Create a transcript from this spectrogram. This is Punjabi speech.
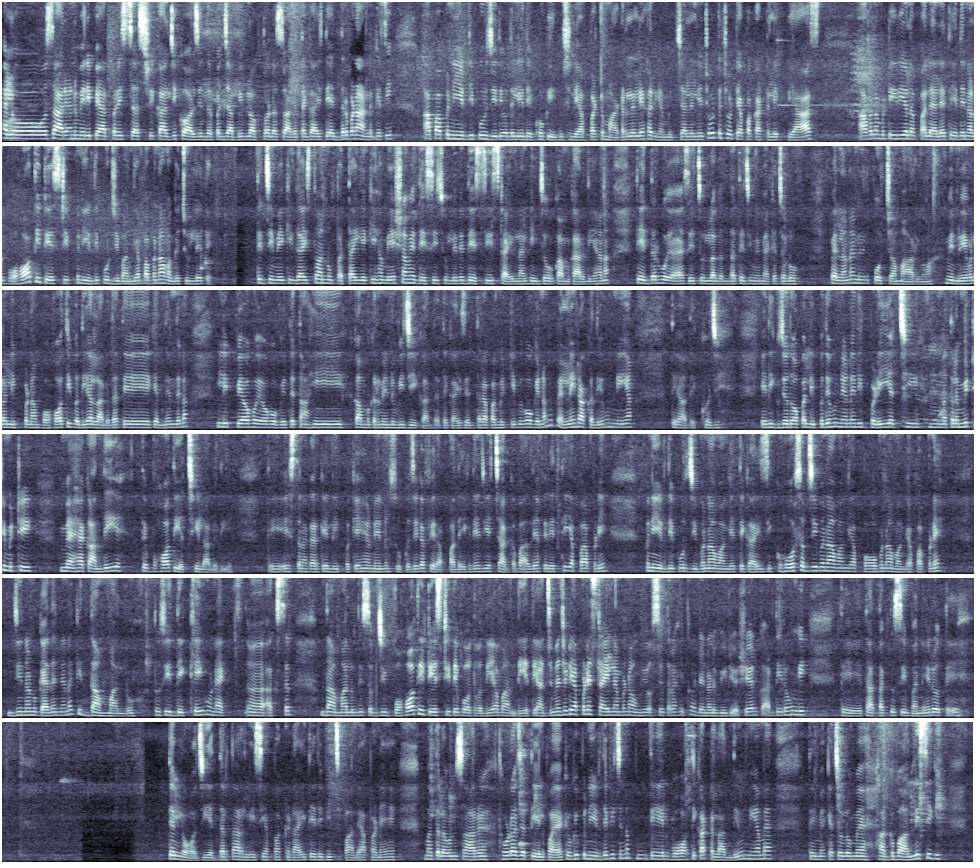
ਹੈਲੋ ਸਾਰਿਆਂ ਨੂੰ ਮੇਰੀ ਪਿਆਰ ਭਰੀ ਸਤਿ ਸ਼੍ਰੀ ਅਕਾਲ ਜੀ। ਕੌਰਜਿੰਦਰ ਪੰਜਾਬੀ ਵਲੌਗ ਤੁਹਾਡਾ ਸਵਾਗਤ ਹੈ। ਗਾਇਸ ਤੇ ਇੱਧਰ ਬਣਾਉਣ ਲੱਗੇ ਸੀ। ਆਪਾਂ ਪਨੀਰ ਦੀ ਭੁਰਜੀ ਤੇ ਉਹਦੇ ਲਈ ਦੇਖੋ ਕੀ ਕੁਛ ਲਿਆ। ਆਪਾਂ ਟਮਾਟਰ ਲੈ ਲਏ, ਹਰੀਆਂ ਮਿਰਚਾਂ ਲੈ ਲਈਆਂ ਛੋਟੇ ਛੋਟੇ ਆਪਾਂ ਕੱਟ ਲਏ ਪਿਆਜ਼। ਆਹ ਵਾਲਾ ਮਟੀਰੀਅਲ ਆਪਾਂ ਲੈ ਲਿਆ ਤੇ ਇਹਦੇ ਨਾਲ ਬਹੁਤ ਹੀ ਟੇਸਟੀ ਪਨੀਰ ਦੀ ਭੁਰਜੀ ਬਣਦੀ ਆਪਾਂ ਬਣਾਵਾਂਗੇ ਚੁੱਲ੍ਹੇ ਤੇ। ਤੇ ਜਿਵੇਂ ਕਿ ਗਾਇਸ ਤੁਹਾਨੂੰ ਪਤਾ ਹੀ ਹੈ ਕਿ ਹਮੇਸ਼ਾ ਮੈਂ ਦੇਸੀ ਚੁੱਲ੍ਹੇ ਤੇ ਦੇਸੀ ਸਟਾਈਲ ਨਾਲ ਹੀ ਜੋ ਕੰਮ ਕਰਦੀ ਹਾਂ, ਹਨਾ। ਤੇ ਇੱਧਰ ਹੋਇਆ ਹੋਇਆ ਸੀ ਚੁੱਲ੍ਹਾ ਗੰਦਾ ਤੇ ਜਿਵੇਂ ਮੈਂ ਕਿਹਾ, ਚਲੋ ਪਹਿਲਾਂ ਨਾ ਇਹਦੇ ਪੋਚਾ ਮਾਰ ਲਵਾਂ। ਮੈਨੂੰ ਇਹ ਵਾਲਾ ਲਿਪਣਾ ਬਹੁਤ ਹੀ ਵਧੀਆ ਲੱਗਦਾ ਤੇ ਕਹਿੰਦੇ ਹੁੰਦੇ ਨਾ, ਲਿਪਿਆ ਹੋਇਆ ਹੋਵੇ ਤੇ ਤਾਂ ਹੀ ਕੰਮ ਕਰਨੇ ਨੂੰ ਵੀ ਜੀ ਕਰਦਾ ਤੇ ਗਾਇਸ ਇੱਧਰ ਆਪਾਂ ਮਿੱਟੀ ਭਿਗੋ ਕੇ ਨਾ ਮੈਂ ਪਹਿਲਾਂ ਹੀ ਰੱਖਦੀ ਹੁੰਨੀ ਆ। ਤੇ ਆ ਦੇਖੋ ਜੀ, ਇਹਦੀ ਜਦੋਂ ਆਪਾਂ ਲਿਪਦੇ ਹੁੰਨੇ ਆ ਨਾ, ਇਹਦੀ ਬੜੀ ਅੱਛੀ, ਮਤਲਬ ਮਿੱਠੀ ਮਿੱਠੀ ਮਹਿਕ ਆਉਂਦੀ ਹੈ ਤੇ ਬਹੁਤ ਹੀ ਅੱਛੀ ਲੱਗਦੀ ਹੈ ਤੇ ਇਸ ਤਰ੍ਹਾਂ ਕਰਕੇ ਲਿਪ ਕੇ ਹੁਣ ਇਹਨੂੰ ਸੁੱਕ ਜਾਏਗਾ ਫਿਰ ਆਪਾਂ ਦੇਖਦੇ ਹਾਂ ਜੀ, ਇਹ ਝੱਗ ਬਾਲਦੇ ਆ, ਫਿਰ ਇੱਥੇ ਹੀ ਆਪਾਂ ਆਪਣੀ ਪਨੀਰ ਦੀ ਭੁਰਜੀ ਬਣਾਵਾਂਗੇ ਤੇ ਗਾਇਜ਼ ਇੱਕ ਹੋਰ ਸਬਜ਼ੀ ਬਣਾਵਾਂਗੇ, ਆਪਾਂ ਉਹ ਬਣਾਵਾਂਗੇ, ਆਪਾਂ ਆਪਣੇ ਜਿਨ੍ਹਾਂ ਨੂੰ ਕਹਿ ਦਿੰਦੇ ਆ ਨਾ ਕਿ ਦਮ ਆਲੂ। ਤੁਸੀਂ ਦੇਖਿਆ ਹੀ ਹੋਣਾ ਐਕਸ- ਅਕਸਰ ਦਮ ਆਲੂ ਦੀ ਸਬਜ਼ੀ ਬਹੁਤ ਹੀ ਟੇਸਟੀ ਤੇ ਬਹੁਤ ਵਧੀਆ ਬਣਦੀ ਹੈ ਤੇ ਅੱਜ ਮੈਂ ਜਿਹੜੀ ਆਪਣੇ ਸਟਾਈਲ ਨਾਲ ਬਣਾਉਂਗੀ, ਉਸੇ ਤਰ੍ਹਾਂ ਹੀ ਤੁਹਾਡੇ ਨਾਲ ਵੀਡੀਓ ਸ਼ੇਅਰ ਕਰਦੀ ਰਹੂੰਗੀ। ਤੇ ਤਦ ਤੱਕ ਤੁਸੀਂ ਬਨੇ ਰਹੋ ਤੇ ਤੇ ਲਓ ਜੀ, ਇੱਧਰ ਧਰ ਲਈ ਸੀ ਆਪਾਂ ਕੜਾਈ ਤੇ, ਇਹਦੇ ਵਿੱਚ ਪਾ ਲਿਆ ਆਪਣੇ ਮਤਲਬ ਅਨੁਸਾਰ ਥੋੜਾ ਜਿਹਾ ਤੇਲ ਪਾਇਆ, ਕਿਉਂਕਿ ਪਨੀਰ ਦੇ ਵਿੱਚ ਨਾ ਤੇਲ ਬਹੁਤ ਹੀ ਘੱਟ ਲਾਉਂਦੀ ਹੁੰਨੀ ਆ ਮੈਂ। ਤੇ ਮੈਂ ਕਿਹਾ ਚਲੋ ਮੈਂ ਅੱਗ ਬਾਲ ਲਈ ਸੀਗੀ,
